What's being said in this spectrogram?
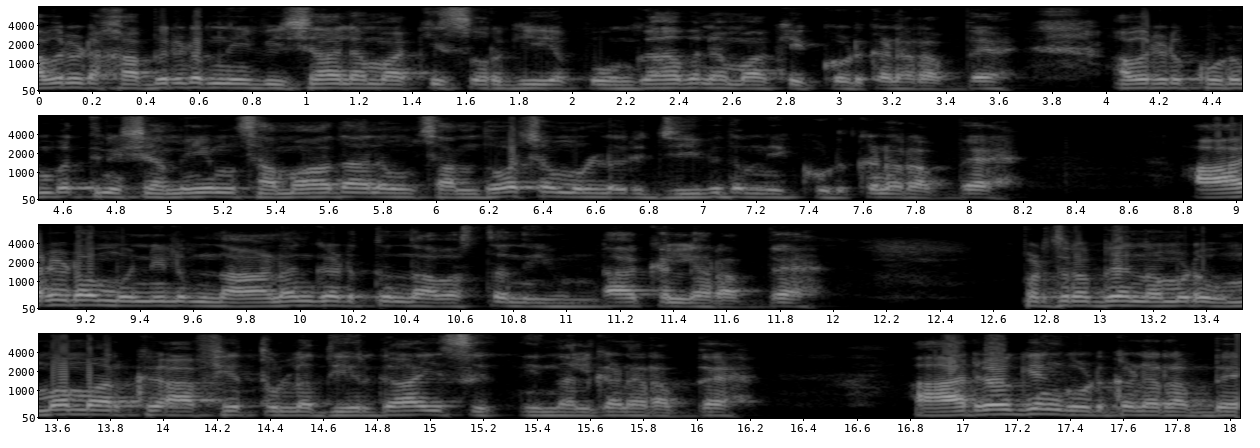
അവരുടെ ഹബരിടം നീ വിശാലമാക്കി സ്വർഗീയ പൂങ്കാവനമാക്കി കൊടുക്കണ റബ്ബെ. അവരുടെ കുടുംബത്തിന് ക്ഷമയും സമാധാനവും സന്തോഷമുള്ള ഒരു ജീവിതം നീ കൊടുക്കണ റബ്ബെ. ആരുടെ മുന്നിലും നാണം കെടുത്തുന്ന അവസ്ഥ നീ ഉണ്ടാക്കല്ലേ റബ്ബെ? പഠിച്ച റബ്ബെ നമ്മുടെ ഉമ്മമാർക്ക് ആഫിയത്തുള്ള ദീർഘായുസ് നീ നൽകണേ റബ്ബെ. ആരോഗ്യം കൊടുക്കണ റബ്ബെ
